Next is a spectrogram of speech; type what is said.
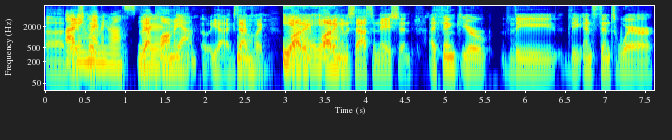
uh, Plotting basically- Hyman Roth's murder. Yeah, plotting. Yeah. Yeah, exactly. yeah, plotting, yeah. plotting an assassination. I think you're the the instance where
